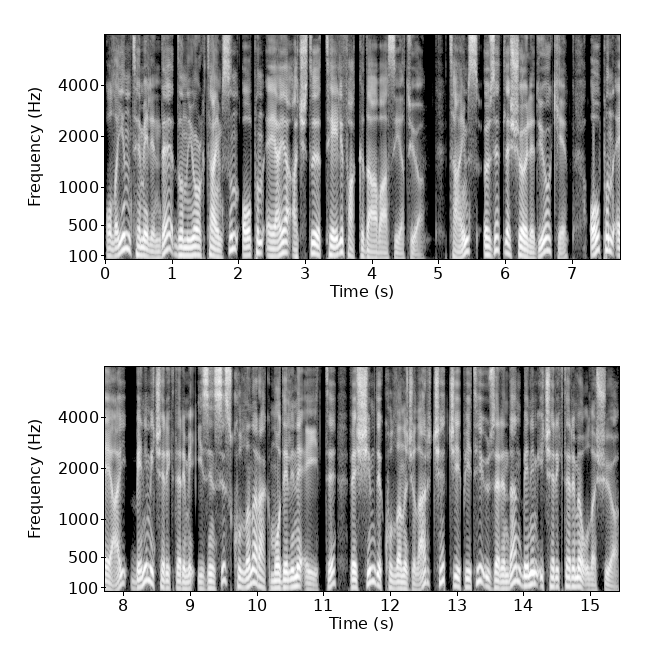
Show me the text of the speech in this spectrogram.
Olayın temelinde The New York Times'ın OpenAI'ya açtığı telif hakkı davası yatıyor. Times özetle şöyle diyor ki, OpenAI benim içeriklerimi izinsiz kullanarak modelini eğitti ve şimdi kullanıcılar ChatGPT üzerinden benim içeriklerime ulaşıyor.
